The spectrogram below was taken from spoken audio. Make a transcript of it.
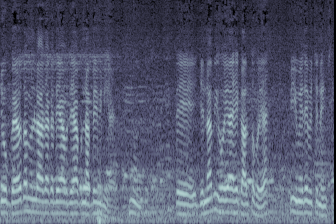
ਜੋਗ ਹੈ ਉਹ ਤਾਂ ਮੈਨੂੰ ਲੱਗਦਾ ਕਦੇ ਆਪਦੇ ਆਪ ਨਾਭੇ ਵੀ ਨਹੀਂ ਆਇਆ। ਤੇ ਜਿੰਨਾ ਵੀ ਹੋਇਆ, ਇਹ ਗਲਤ ਹੋਇਆ। ਭੀਮ ਇਹਦੇ ਵਿੱਚ ਨਹੀਂ ਸੀ।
